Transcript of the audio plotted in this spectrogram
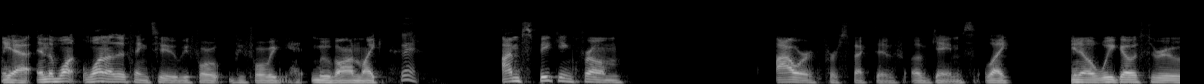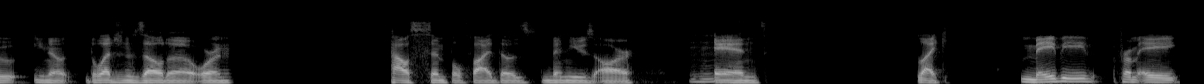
yeah. And the one one other thing too before before we move on, like. I'm speaking from our perspective of games. Like, you know, we go through, you know, The Legend of Zelda or how simplified those menus are. hmm And like maybe from a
